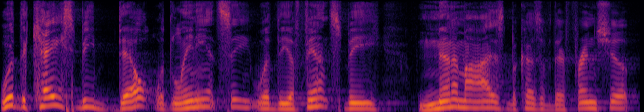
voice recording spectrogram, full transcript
Would the case be dealt with leniency? Would the offense be minimized because of their friendship?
